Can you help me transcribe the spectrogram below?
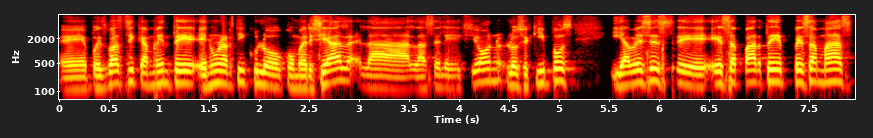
eh, pues básicamente en un artículo comercial, la, selección, los equipos, y a veces eh, esa parte pesa más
